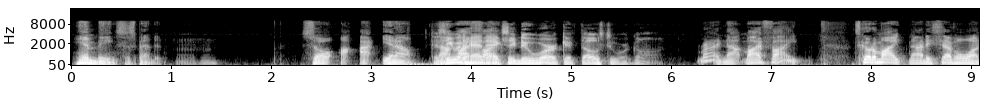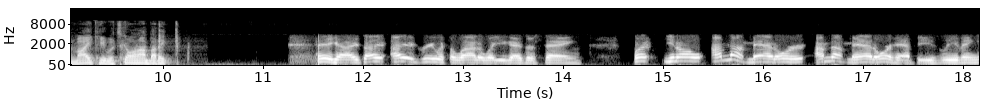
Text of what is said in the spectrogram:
Him being suspended. Mm-hmm. So I, I you know, Because he would have had to actually do work if those two were gone. right, not my fight. Let's go to Mike, 97.1. Mikey, what's going on, buddy? Hey guys, I, I agree with a lot of what you guys are saying. But you know, I'm not mad or I'm not mad or happy he's leaving.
